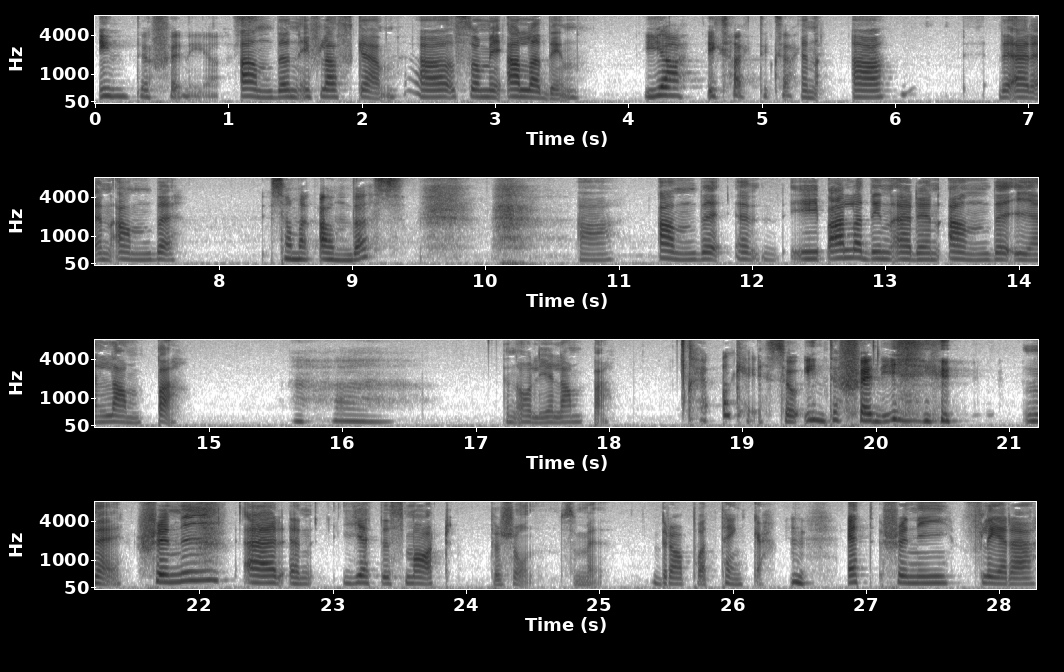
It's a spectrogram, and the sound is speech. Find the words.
Inte geni alls. Anden i flaskan, ja, som i Aladdin. Ja, exakt, exakt. En, ja, det är en ande. Som att andas. Ja. Ande, I Aladdin är det en ande i en lampa, Aha. en oljelampa. Okej, så inte geni. Nej, geni är en jättesmart person som är bra på att tänka. Mm. Ett geni, flera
